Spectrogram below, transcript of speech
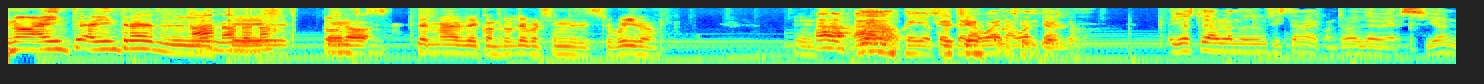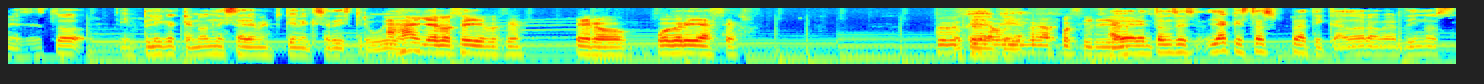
No, ahí, entra- ahí entra el. Ah, no, no, no, es pero- Un sistema de control de versiones distribuido. Eh, Ah, ok, ok, pero cierto, bueno, sí, aguanta. Yo estoy hablando de un sistema de control de versiones. Esto implica que no necesariamente tiene que ser distribuido. Ajá, ya lo sé, ya lo sé. Pero podría ser. Entonces Ok, estoy ok. abriendo la posibilidad. A ver, entonces, ya que estás platicador, a ver, dinos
